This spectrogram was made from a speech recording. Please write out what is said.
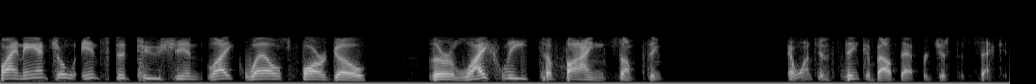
financial institution like Wells Fargo, they're likely to find something. I want you to think about that for just a second.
